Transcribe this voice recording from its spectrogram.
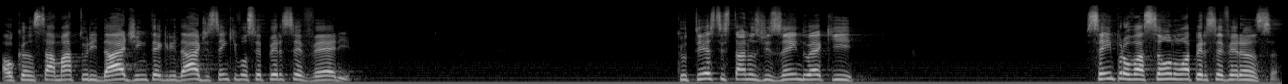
alcançar maturidade e integridade sem que você persevere. O que o texto está nos dizendo é que sem provação não há perseverança.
